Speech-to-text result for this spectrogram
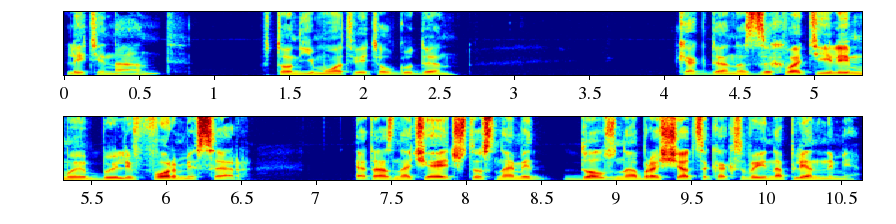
«Лейтенант?» — в тон ему ответил Гуден. «Когда нас захватили, мы были в форме, сэр. Это означает, что с нами должны обращаться как с военнопленными».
